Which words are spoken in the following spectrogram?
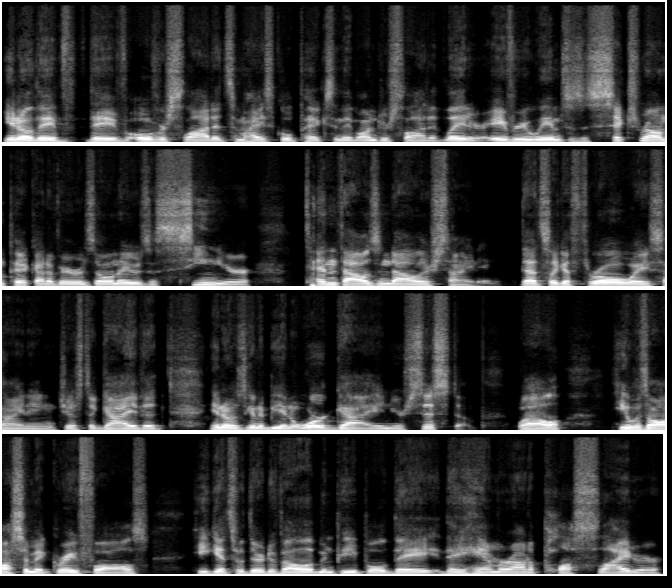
you know they've they've overslotted some high school picks and they've underslotted later. Avery Weems is a six round pick out of Arizona. He was a senior, ten thousand dollars signing. That's like a throwaway signing, just a guy that you know is going to be an org guy in your system. Well, he was awesome at Great Falls. He gets with their development people. They they hammer out a plus slider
